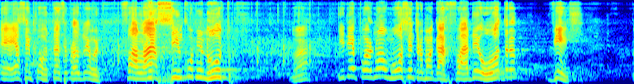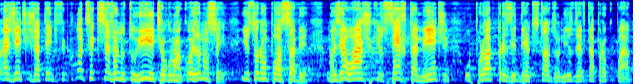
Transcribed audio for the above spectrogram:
é essa a importância que o Brasil tem hoje falar cinco minutos. É? E depois no almoço, entre uma garfada e outra, vence. Para gente que já tem dificuldade, pode ser que seja no tweet, alguma coisa, não sei. Isso eu não posso saber. Mas eu acho que certamente o próprio presidente dos Estados Unidos deve estar preocupado.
